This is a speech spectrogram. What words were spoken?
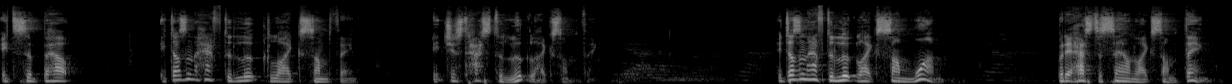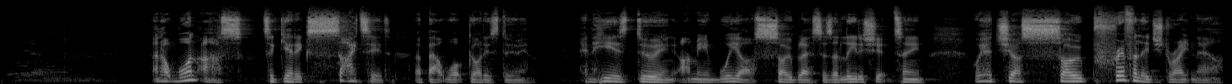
It's about, it doesn't have to look like something, it just has to look like something. It doesn't have to look like someone, but it has to sound like something. And I want us to get excited about what God is doing. And He is doing, I mean, we are so blessed as a leadership team. We are just so privileged right now.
